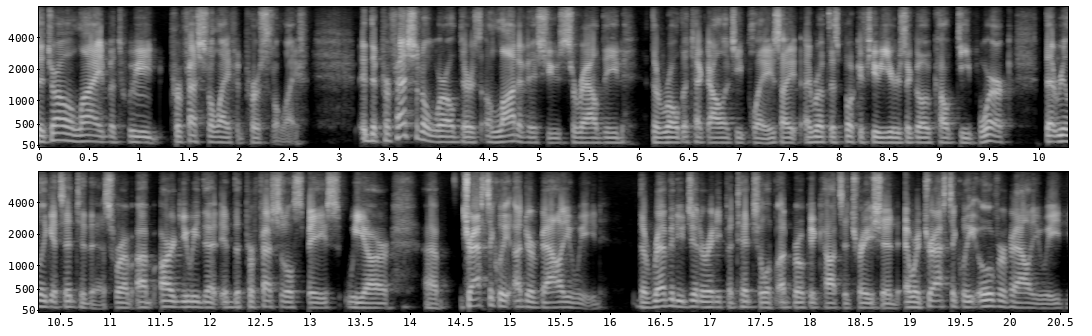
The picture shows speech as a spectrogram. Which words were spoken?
to draw a line between professional life and personal life. In the professional world, there's a lot of issues surrounding the role that technology plays. I, I wrote this book a few years ago called Deep Work that really gets into this, where I'm, I'm arguing that in the professional space, we are uh, drastically undervaluing the revenue generating potential of unbroken concentration, and we're drastically overvaluing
